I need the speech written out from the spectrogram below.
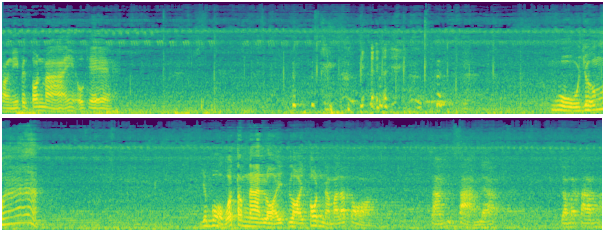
ฝั่งนี้เป็นต้นไม้ โอเค โหเยอะมาก อย่าบอกว่าตำนานร้อยร้อยต้นนะมะละกอสามสิบสามแล้ว เรามาตามหา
